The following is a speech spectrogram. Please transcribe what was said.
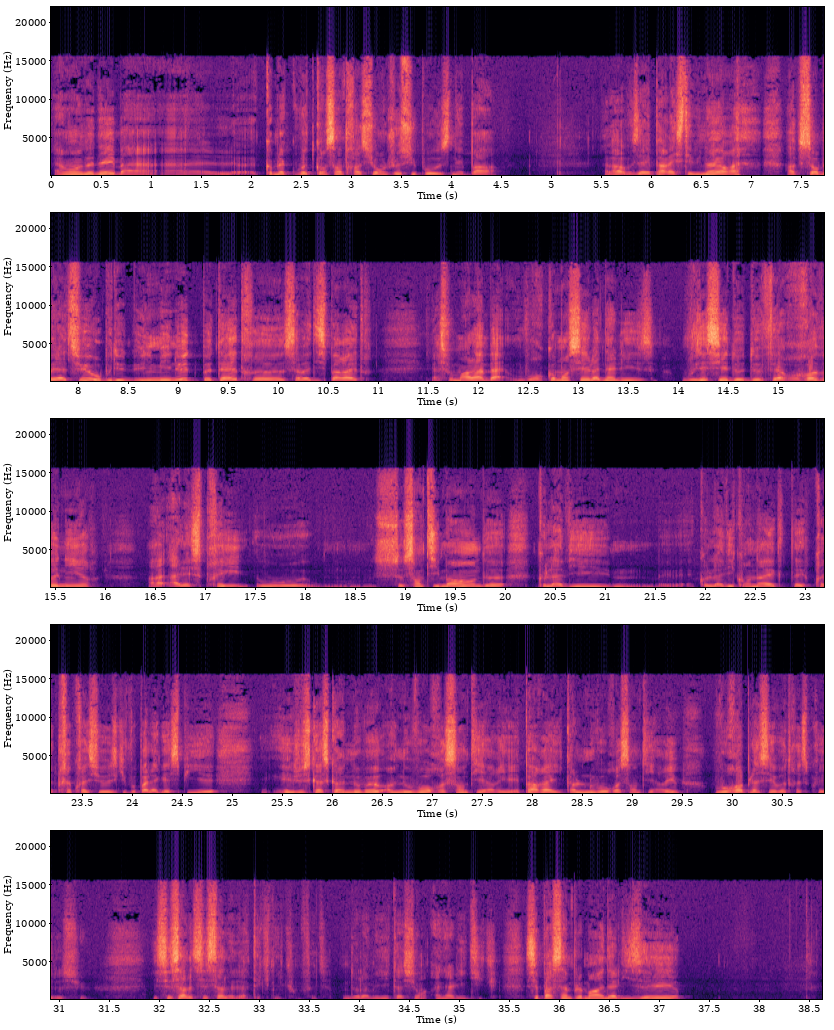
À un moment donné, ben, euh, comme votre concentration, je suppose, n'est pas alors, vous n'allez pas rester une heure hein, absorbé là-dessus. Au bout d'une minute, peut-être, euh, ça va disparaître. Et à ce moment-là, ben, vous recommencez l'analyse. Vous essayez de faire revenir à, l'esprit ou ce sentiment de, que la vie que la vie qu'on a est très précieuse, qu'il ne faut pas la gaspiller, et jusqu'à ce qu'un nouveau, un nouveau ressenti arrive. Et pareil, quand le nouveau ressenti arrive, vous replacez votre esprit dessus. Et c'est ça, c'est ça la technique en fait de la méditation analytique. C'est pas simplement analyser.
